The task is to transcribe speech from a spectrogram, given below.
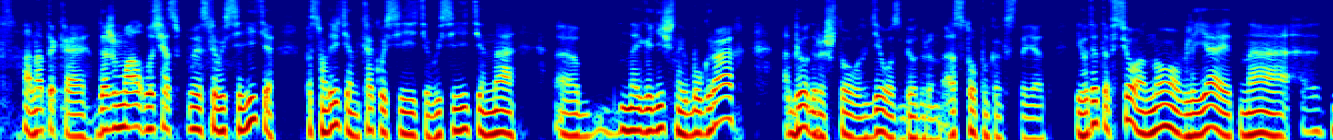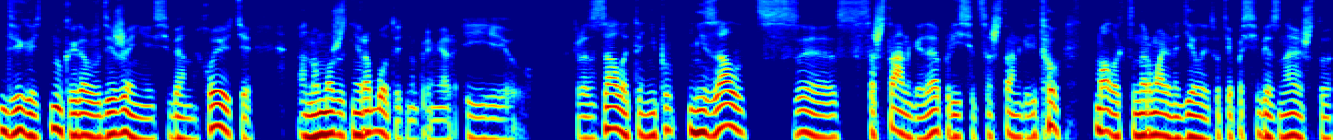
она такая. Даже мало... Вот сейчас, если вы сидите, посмотрите, как вы сидите. Вы сидите на, э, на ягодичных буграх, а бедра что у вас? Где у вас бедра? А стопы как стоят? И вот это все, оно влияет на э, двигать... Ну, когда вы в движении себя находите, оно может не работать, например. И как раз зал это не, не зал с, со штангой, да, присед со штангой. И то мало кто нормально делает. Вот я по себе знаю, что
